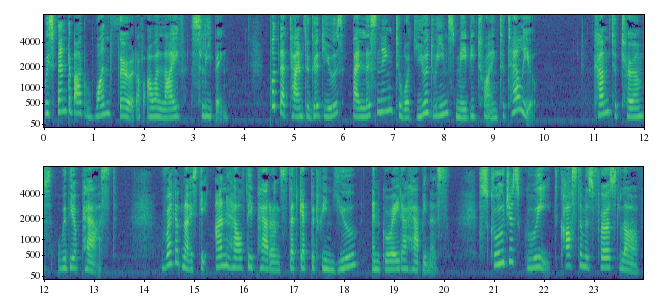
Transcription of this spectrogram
We spend about one third of our life sleeping. Put that time to good use by listening to what your dreams may be trying to tell you. Come to terms with your past. Recognize the unhealthy patterns that get between you and greater happiness. Scrooge's greed cost him his first love.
